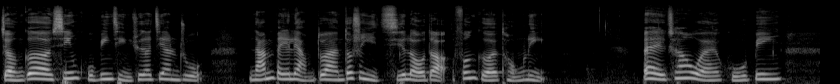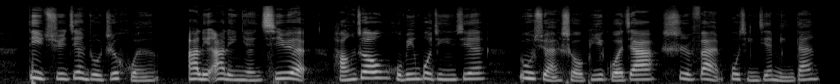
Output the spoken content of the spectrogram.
整个新湖滨景区的建筑南北两段都是以骑楼的风格统领，被称为湖滨。地区建筑之魂。二零二零年七月，杭州湖滨步行街入选首批国家示范步行街名单。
